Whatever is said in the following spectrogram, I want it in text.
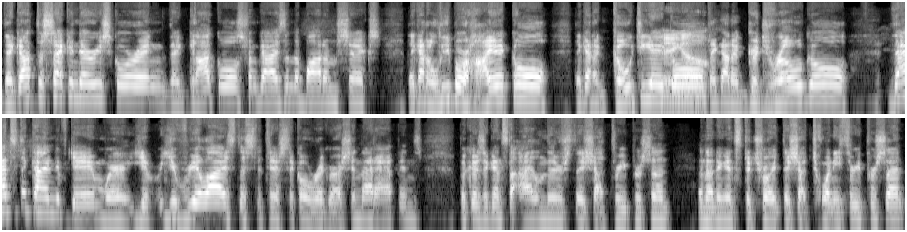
They got the secondary scoring. They got goals from guys in the bottom six. They got a Libor Hajek goal. They got a Gauthier goal. go. They got a Goodrow goal. That's the kind of game where you you realize the statistical regression that happens because against the Islanders they shot three percent, and then against Detroit they shot twenty three percent.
